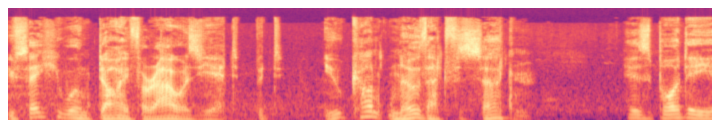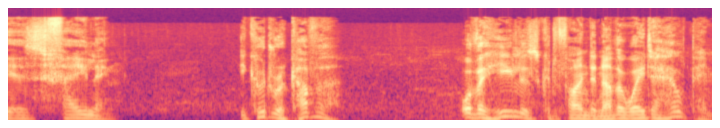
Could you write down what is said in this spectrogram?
You say he won't die for hours yet, but you can't know that for certain. His body is failing. He could recover. Or the healers could find another way to help him.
